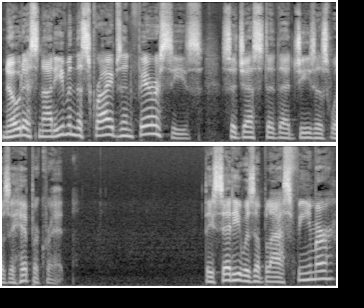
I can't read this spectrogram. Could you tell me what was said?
Notice not even the scribes and Pharisees suggested that Jesus was a hypocrite. They said he was a blasphemer.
